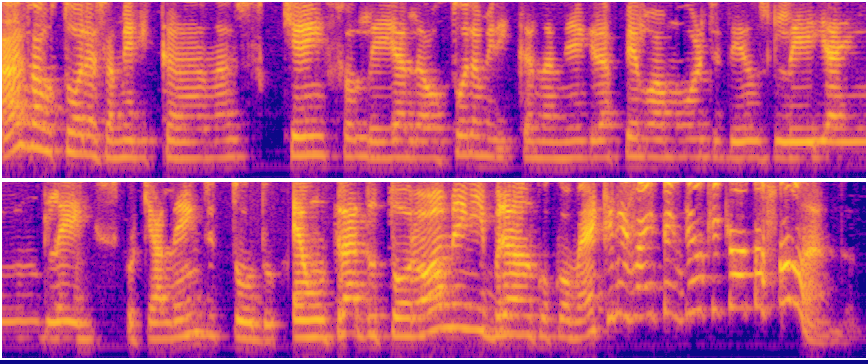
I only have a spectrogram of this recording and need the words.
as autoras americanas, quem for ler a autora americana negra, pelo amor de Deus, leia em inglês, porque além de tudo, é um tradutor homem e branco, como é que ele vai entender o que, que ela está falando?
